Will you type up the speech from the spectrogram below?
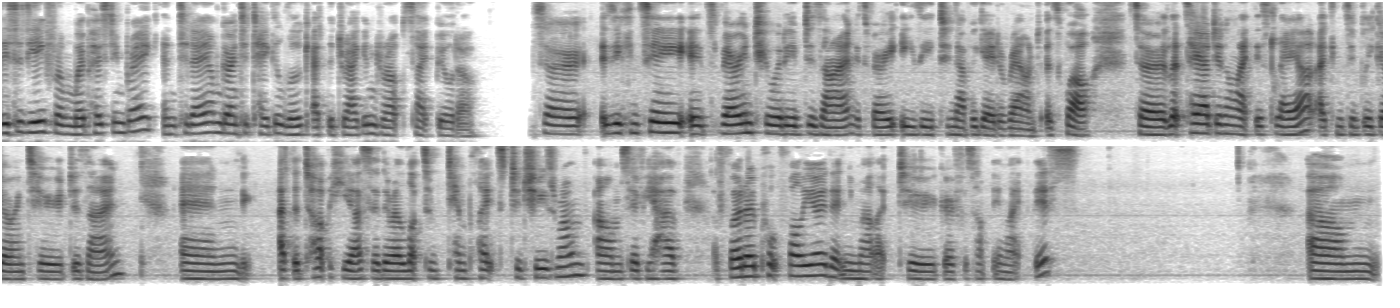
this is Yi from Web Hosting Break, and today I'm going to take a look at the drag and drop site builder. So, as you can see, it's very intuitive design. It's very easy to navigate around as well. So, let's say I didn't like this layout, I can simply go into design and at the top here, so there are lots of templates to choose from. Um, so, if you have a photo portfolio, then you might like to go for something like this. Um,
